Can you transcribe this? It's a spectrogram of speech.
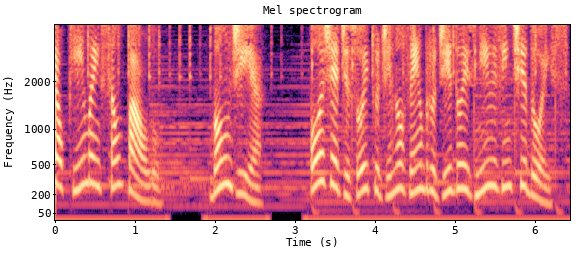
é o clima em São Paulo. Bom dia. Hoje é 18 de novembro de 2022.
